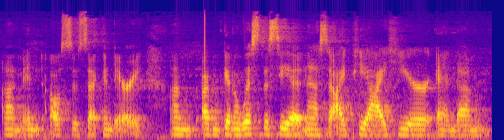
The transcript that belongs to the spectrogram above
um, and also secondary. Um, I'm going to list the CNS IPI here and.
